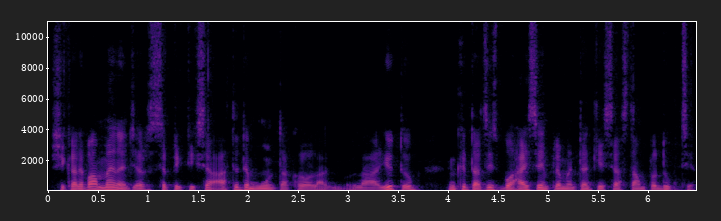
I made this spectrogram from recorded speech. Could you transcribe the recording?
și careva manager se plictisea atât de mult acolo la, la YouTube încât a zis, bă, hai să implementăm chestia asta în producție.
